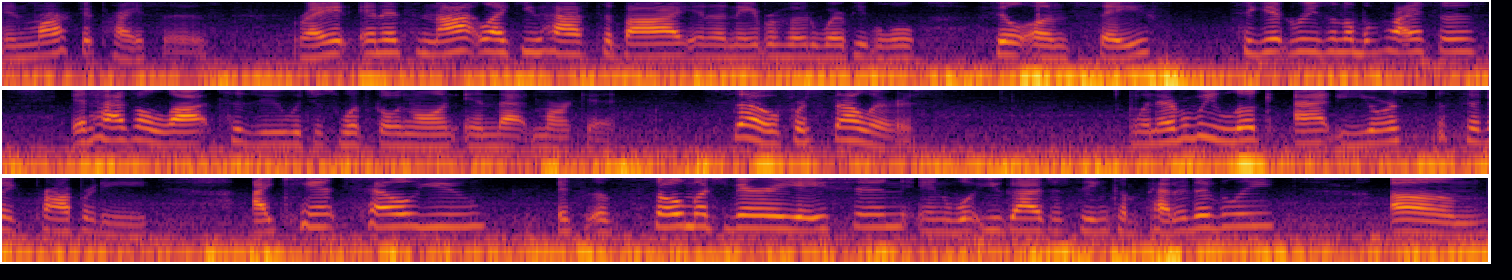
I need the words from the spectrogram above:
in market prices right? And it's not like you have to buy in a neighborhood where people feel unsafe to get reasonable prices. It has a lot to do with just what's going on in that market. So, for sellers, whenever we look at your specific property, I can't tell you it's so much variation in what you guys are seeing competitively. Um,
